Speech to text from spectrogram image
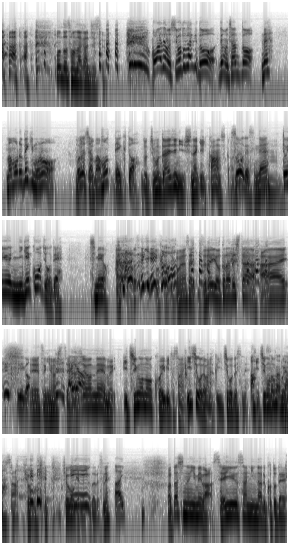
本当そんな感じですよ。これはでも仕事だけどでもちゃんとね守るべきものを俺たちは守っていくと、どっちも大事にしなきゃいかんすからね。そうですね、ん。という逃げ工場で締めよう、ごこめんなさい。ずるい大人でした。はい、う。次えー、続きましてラジオネームいちごの恋人さん。いちごではなくいちごですね。あいちごの恋人さん。兵庫県 兵庫県の方ですね。はい。私の夢は声優さんになることで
